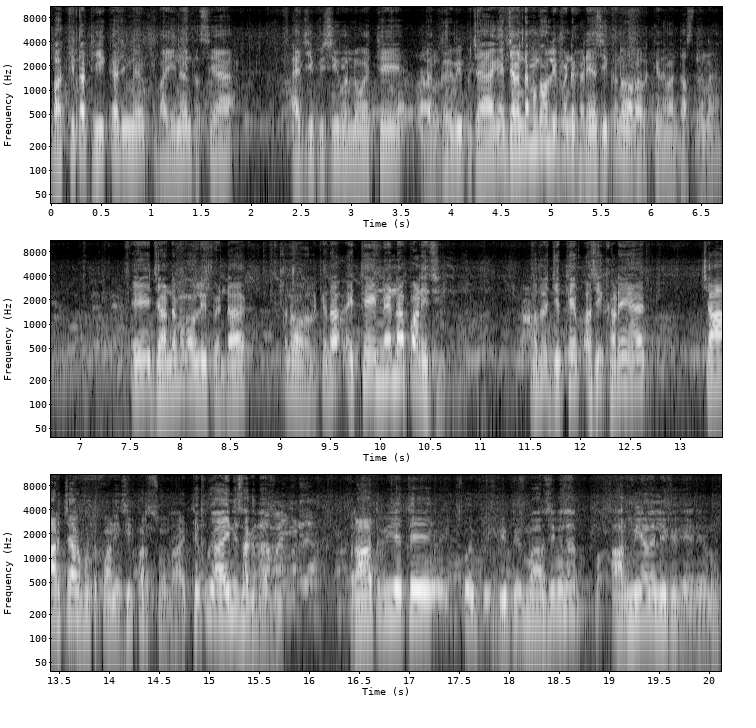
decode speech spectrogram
ਬਾਕੀ ਤਾਂ ਠੀਕ ਆ ਜਿਵੇਂ ਬਾਈ ਨੇ ਦੱਸਿਆ ਐਜੀਪੀਸੀ ਵੱਲੋਂ ਇੱਥੇ ਲੰਗਰ ਵੀ ਪਹੁੰਚਾਇਆ ਗਿਆ। ਜੰਡ ਮੰਗੌਲੀ ਪਿੰਡ ਖੜੇ ਸੀ ਘਨੌਰ ਹਲਕੇ ਦੇ ਮੈਂ ਦੱਸ ਦਿੰਦਾ। ਇਹ ਜੰਡ ਮੰਗੌਲੀ ਪਿੰਡ ਆ ਘਨੌਰ ਹਲਕੇ ਦਾ। ਇੱਥੇ ਇੰਨਾ ਇੰਨਾ ਪਾਣੀ ਸੀ। ਮਤਲਬ ਜਿੱਥੇ ਅਸੀਂ ਖੜੇ ਆ 4-4 ਫੁੱਟ ਪਾਣੀ ਸੀ ਪਰਸੋਂ ਦਾ। ਇੱਥੇ ਕੋਈ ਆ ਹੀ ਨਹੀਂ ਸਕਦਾ ਸੀ। ਰਾਤ ਵੀ ਇੱਥੇ ਕੋਈ ਬੀ- ਬੀਬੀ ਬਿਮਾਰ ਸੀ ਮਤਲਬ ਆਰਮੀ ਵਾਲੇ ਲੈ ਕੇ ਗਏ ਨੇ ਉਹਨੂੰ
